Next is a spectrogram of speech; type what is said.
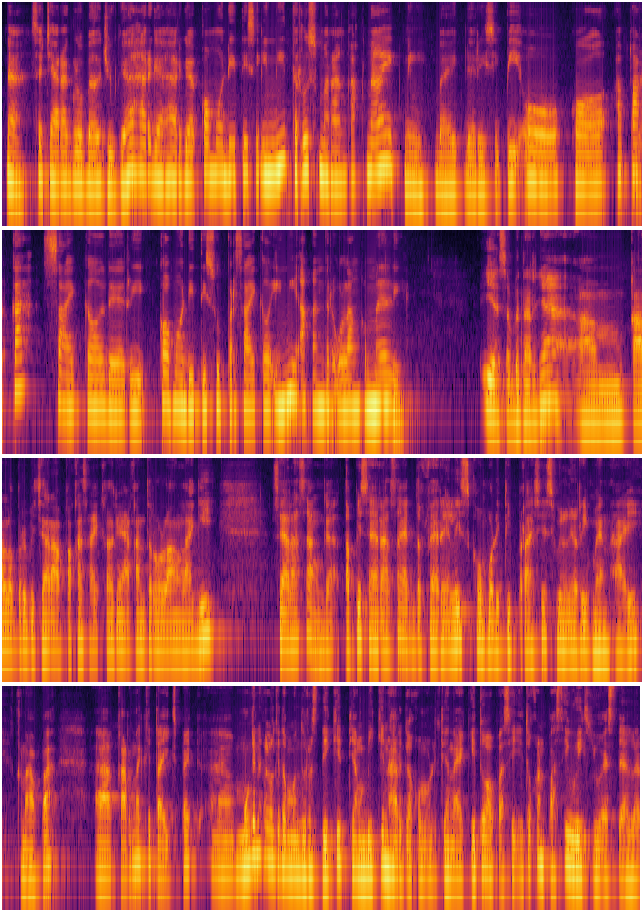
Nah, secara global juga harga-harga komoditis ini terus merangkak naik nih, baik dari CPO, coal. Apakah yeah. cycle dari komoditi super cycle ini akan terulang kembali? Iya, sebenarnya um, kalau berbicara apakah cycle-nya akan terulang lagi, saya rasa enggak, tapi saya rasa at the very least commodity prices will remain high. Kenapa? Uh, karena kita expect uh, mungkin kalau kita mundur sedikit yang bikin harga komoditi naik itu apa sih? Itu kan pasti weak US dollar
